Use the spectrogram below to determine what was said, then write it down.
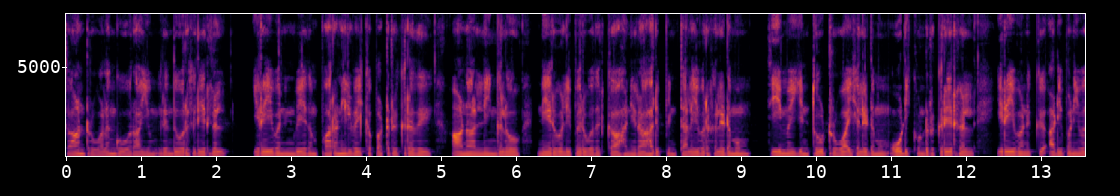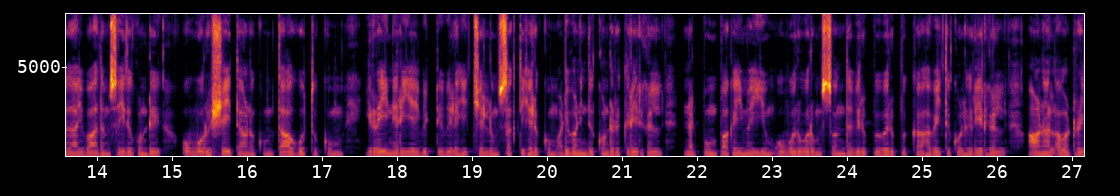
சான்று வழங்குவோராயும் இருந்து வருகிறீர்கள். இறைவனின் வேதம் பரணில் வைக்கப்பட்டிருக்கிறது. ஆனால் நீங்களோ நேர்வழி பெறுவதற்காக நிராகரிப்பின் தலைவர்களிடமும் தீமையின் தோற்றுவாய்களிடமும் ஓடிக்கொண்டிருக்கிறீர்கள். இறைவனுக்கு அடிபணிவதாய் வாதம் செய்து கொண்டு ஒவ்வொரு ஷைத்தானுக்கும் தாகூத்துக்கும் இறைநெறியை விட்டு விலகிச் செல்லும் சக்திகளுக்கும் அடிபணிந்து கொண்டிருக்கிறீர்கள். நட்பும் பகைமையும் ஒவ்வொருவரும் சொந்த விருப்பு வெறுப்புக்காக வைத்துக் கொள்கிறீர்கள். ஆனால் அவற்றை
